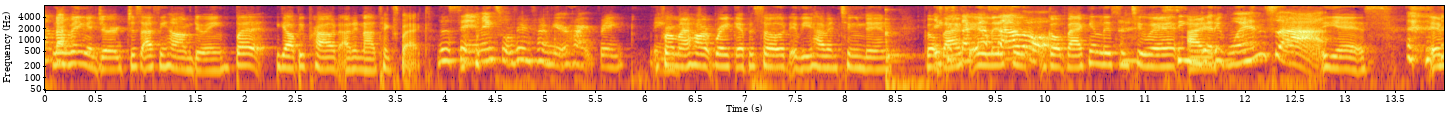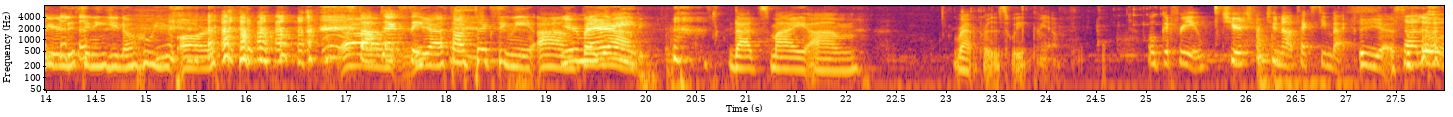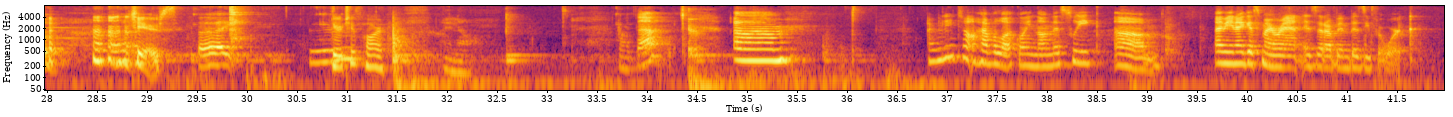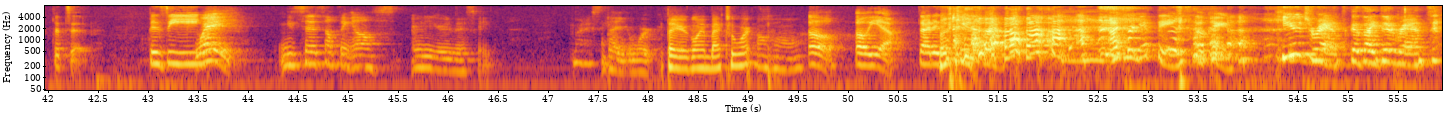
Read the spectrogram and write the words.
not being a jerk, just asking how I'm doing. But y'all be proud, I did not text back. The same ex-boyfriend from your heartbreak thing. From my heartbreak episode, if you haven't tuned in, go back and listen. Go back and listen to it. Sin I- vergüenza. yes, if you're listening, you know who you are. Stop Um, texting. Yeah, stop texting me. Um, You're but yeah, married. that's my um, rant for this week. Yeah. Well, good for you. Cheers for to not texting back. Yes. Salud. Cheers. Like, You're too far. I know. Marta? Um, I really don't have a lot going on this week. Um, I mean, I guess my rant is that I've been busy for work. That's it. Busy. Wait, you said something else earlier this week What did I say? About your work. But you're going back to work? Uh-huh. Oh, oh yeah, that is huge rant. I forget things. Okay, huge rant because I did rant. Es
